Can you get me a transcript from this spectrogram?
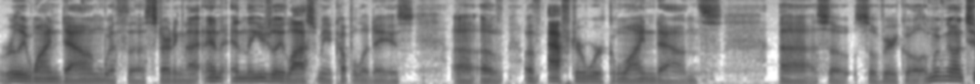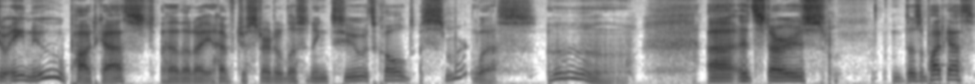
really wind down with uh, starting that, and and they usually last me a couple of days uh, of of after work wind downs. Uh, so so very cool. Moving on to a new podcast uh, that I have just started listening to. It's called Smartless. Oh. Uh, it stars does a podcast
